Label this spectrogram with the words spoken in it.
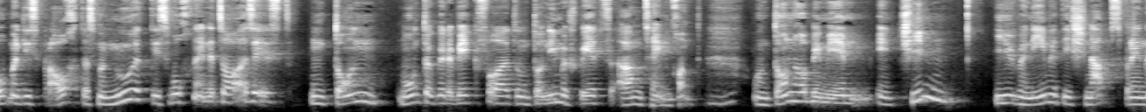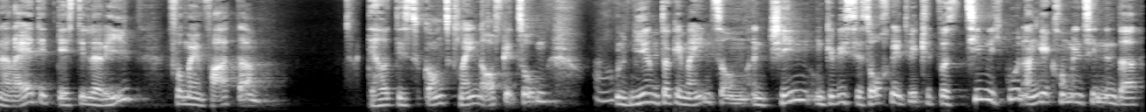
ob man das braucht, dass man nur das Wochenende zu Hause ist und dann Montag wieder wegfährt und dann immer spät abends heimkommt. Und dann habe ich mich eben entschieden, ich übernehme die Schnapsbrennerei, die Destillerie von meinem Vater. Der hat das ganz klein aufgezogen und wir haben da gemeinsam einen Gin und gewisse Sachen entwickelt, was ziemlich gut angekommen sind in der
